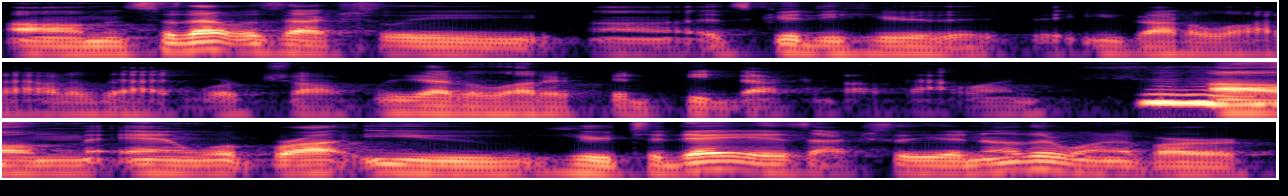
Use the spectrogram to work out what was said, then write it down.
Um, and so that was actually uh, it's good to hear that, that you got a lot out of that workshop. We got a lot of good feedback about that one. Mhm. Um, and what brought you here today is actually another one of our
